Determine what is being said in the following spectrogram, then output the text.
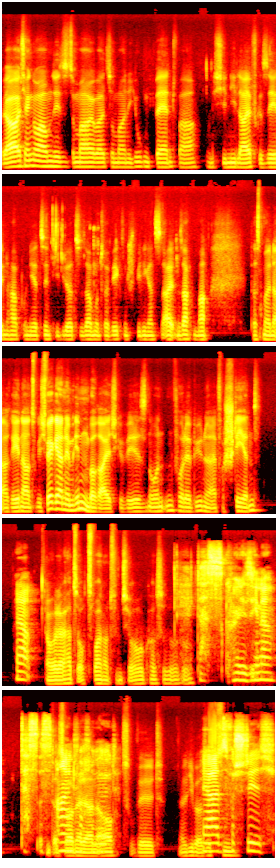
ja, ich denke mal, um dieses Mal, weil es so meine Jugendband war und ich die nie live gesehen habe und jetzt sind die wieder zusammen unterwegs und spielen die ganzen alten Sachen mal, dass meine Arena und so. Ich wäre gerne im Innenbereich gewesen, unten vor der Bühne, einfach stehend. Ja, Aber da hat es auch 250 Euro gekostet oder so. das ist crazy, ne? Das ist Das war einfach mir dann wild. auch zu wild. Lieber ja, das sitzen. verstehe ich.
